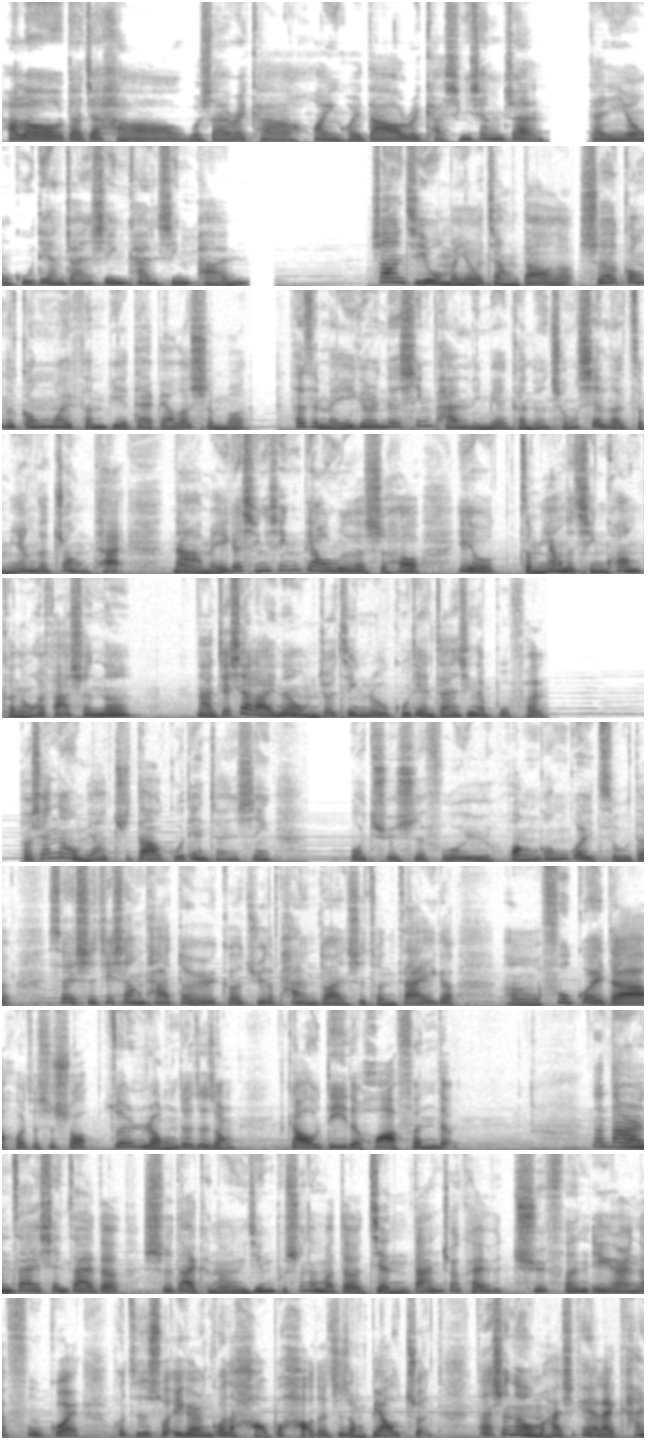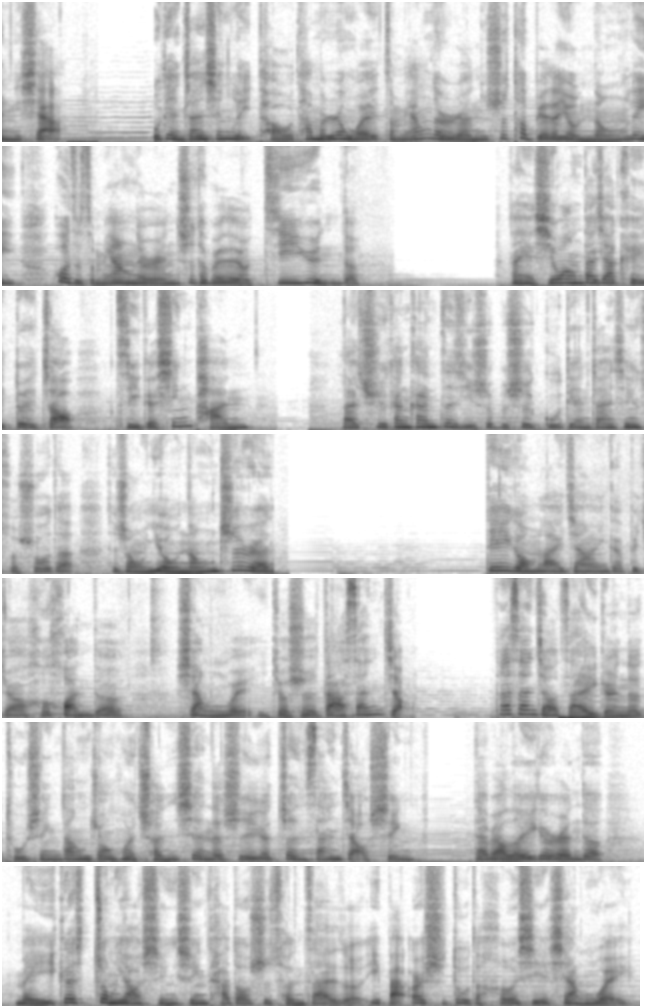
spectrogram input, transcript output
Hello，大家好，我是艾瑞卡，欢迎回到瑞卡星象站，带你用古典占星看星盘。上一集我们有讲到了十二宫的宫位分别代表了什么，它在每一个人的星盘里面可能呈现了怎么样的状态，那每一个行星掉入的时候，又有怎么样的情况可能会发生呢？那接下来呢，我们就进入古典占星的部分。首先呢，我们要知道古典占星。过去是服务于皇宫贵族的，所以实际上他对于格局的判断是存在一个嗯、富贵的啊，或者是说尊荣的这种高低的划分的。那当然，在现在的时代，可能已经不是那么的简单就可以区分一个人的富贵，或者是说一个人过得好不好的这种标准。但是呢，我们还是可以来看一下古典占星里头，他们认为怎么样的人是特别的有能力，或者怎么样的人是特别的有机运的。那也希望大家可以对照自己的星盘，来去看看自己是不是古典占星所说的这种有能之人。第一个，我们来讲一个比较和缓的相位，就是大三角。大三角在一个人的图形当中会呈现的是一个正三角形，代表了一个人的每一个重要行星，它都是存在着一百二十度的和谐相位。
